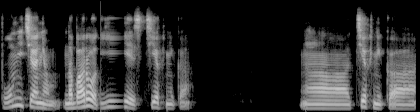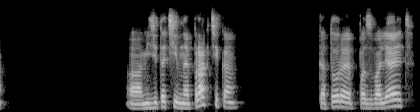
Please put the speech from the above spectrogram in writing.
Помните о нём. Наоборот, есть техника. А, техника а, медитативная практика, которая позволяет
